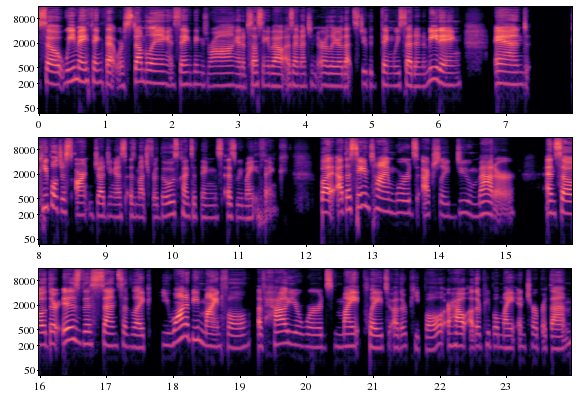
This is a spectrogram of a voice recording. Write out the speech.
So we may think that we're stumbling and saying things wrong and obsessing about, as I mentioned earlier, that stupid thing we said in a meeting. And people just aren't judging us as much for those kinds of things as we might think. But at the same time, words actually do matter. And so there is this sense of like, you want to be mindful of how your words might play to other people or how other people might interpret them.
